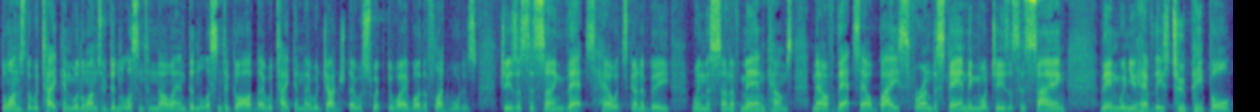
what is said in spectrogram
The ones that were taken were the ones who didn't listen to Noah and didn't listen to God. They were taken, they were judged, they were swept away by the floodwaters. Jesus is saying that's how it's going to be when the Son of Man comes. Now, if that's our base for understanding what Jesus is saying, then when you have these two people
